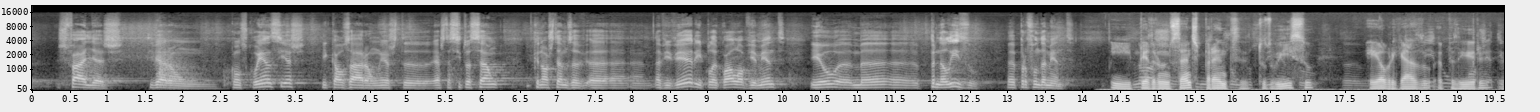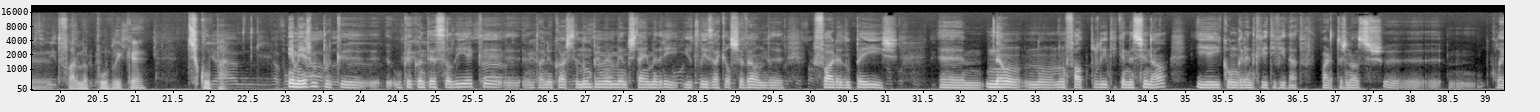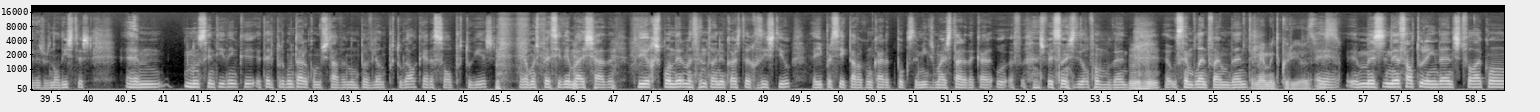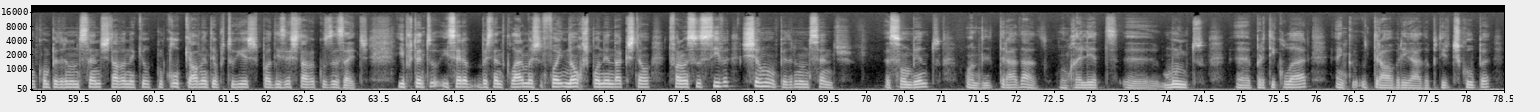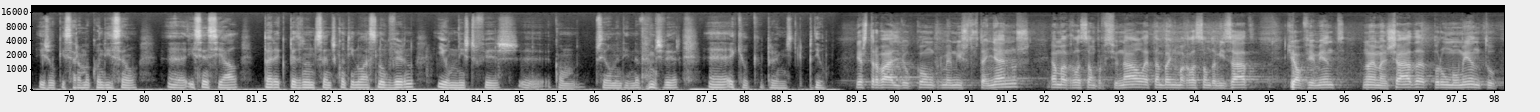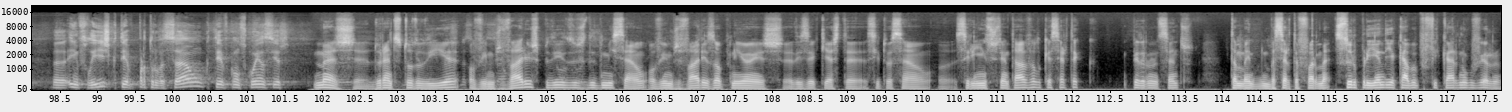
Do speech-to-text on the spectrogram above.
falhas tiveram consequências e causaram este, esta situação que nós estamos a, a, a, viver e pela qual, obviamente, eu eh, me eh, penalizo eh, profundamente. E Pedro Nuno Santos, perante tudo isso, é obrigado a pedir de forma pública desculpa. É mesmo porque o que acontece ali é que António Costa, num primeiro momento, está em Madrid e utiliza aquele chavão de fora do país não, não, não falta política nacional e aí com grande criatividade parte dos nossos uh, colegas jornalistas, um, no sentido em que até lhe perguntaram como estava num pavilhão de Portugal, que era só o português, era uma espécie de embaixada, podia responder, mas António Costa resistiu, aí parecia que estava com cara de poucos amigos, mais tarde cara, as feições dele vão mudando, uhum. o semblante vai mudando. Também é muito curioso é, Mas nessa altura, ainda antes de falar com, com Pedro Nuno Santos, estava naquilo que coloquialmente em português pode dizer estava com os azeites. E portanto isso era bastante claro, mas foi não respondendo à questão de forma sucessiva, chamou Pedro Nuno Santos a São Bento, onde lhe terá dado um ralhete uh, muito uh, particular em que o terá obrigado a pedir desculpa e julgo que isso era uma condição uh, essencial para que Pedro Nuno Santos continuasse no governo e o ministro fez, como possivelmente ainda vamos ver, aquilo que o primeiro-ministro pediu. Este trabalho com o primeiro-ministro tem anos, é uma relação profissional, é também uma relação de amizade que obviamente não é manchada por um momento uh, infeliz, que teve perturbação, que teve consequências. Mas eh, durante todo o dia ouvimos vários pedidos de demissão, ouvimos várias opiniões a dizer que esta situação uh, seria insustentável. O que é certo é que Pedro Nuno Santos também, de uma certa forma, surpreende e acaba por ficar no governo.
